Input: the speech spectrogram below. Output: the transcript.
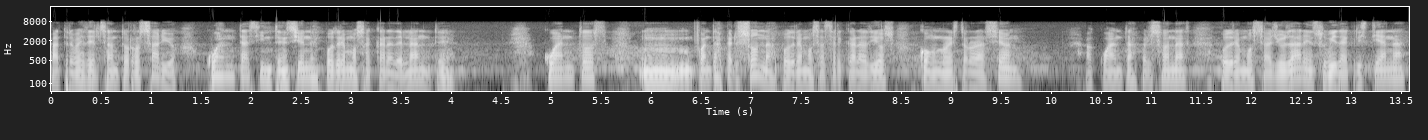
a través del Santo Rosario. ¿Cuántas intenciones podremos sacar adelante? ¿Cuántos, mm, ¿Cuántas personas podremos acercar a Dios con nuestra oración? ¿A cuántas personas podremos ayudar en su vida cristiana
